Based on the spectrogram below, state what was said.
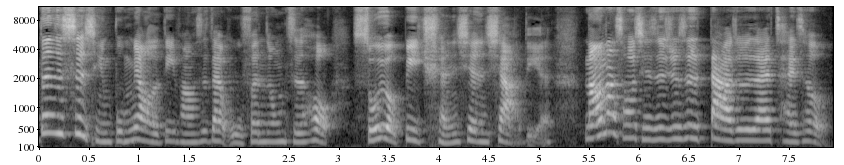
但是事情不妙的地方是在五分钟之后，所有币全线下跌。然后那时候其实就是大家就是在猜测。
